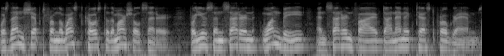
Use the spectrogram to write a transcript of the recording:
was then shipped from the West Coast to the Marshall Center for use in Saturn 1B and Saturn V dynamic test programs.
